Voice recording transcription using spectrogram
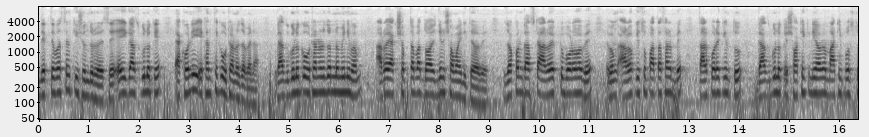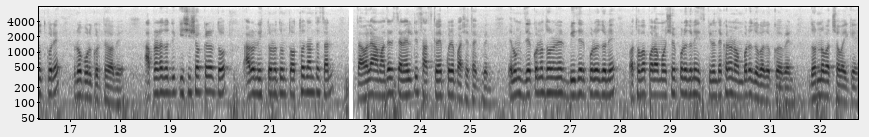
দেখতে পাচ্ছেন কি সুন্দর হয়েছে। এই গাছগুলোকে এখনই এখান থেকে উঠানো যাবে না। গাছগুলোকে ওঠানোর জন্য মিনিমাম আরও এক সপ্তাহ বা দশ দিন সময় নিতে হবে। যখন গাছটা আরও একটু বড় হবে এবং আরও কিছু পাতা ছাড়বে, তারপরে কিন্তু গাছগুলোকে সঠিক নিয়মে মাটি প্রস্তুত করে রোপণ করতে হবে। আপনারা যদি কৃষি সংক্রান্ত আরও নিত্য নতুন তথ্য জানতে চান, তাহলে আমাদের চ্যানেলটি সাবস্ক্রাইব করে পাশে থাকবেন এবং যে কোনো ধরনের বীজের প্রয়োজনে অথবা পরামর্শের প্রয়োজনে স্ক্রিনে দেখানো নম্বরে যোগাযোগ করবেন। ধন্যবাদ সবাইকে।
